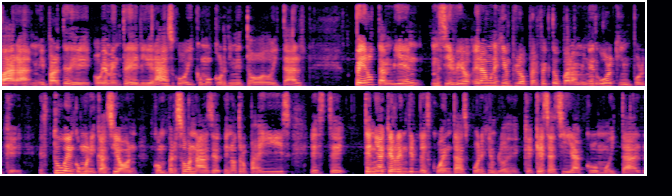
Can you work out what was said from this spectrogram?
para mi parte de, obviamente, de liderazgo y cómo coordiné todo y tal pero también me sirvió, era un ejemplo perfecto para mi networking porque estuve en comunicación con personas en otro país, este, tenía que rendirles cuentas, por ejemplo, de qué, se hacía, cómo y tal,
